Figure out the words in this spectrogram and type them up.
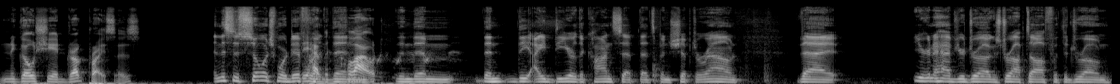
negotiate drug prices. And this is so much more different the than clout. than them than the idea or the concept that's been shipped around that you're gonna have your drugs dropped off with the drone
